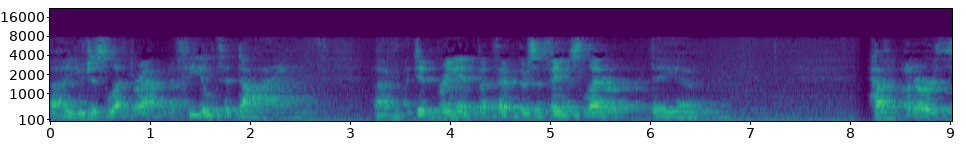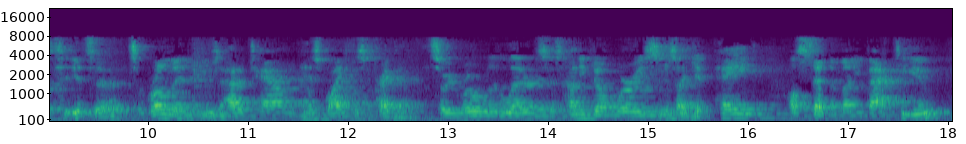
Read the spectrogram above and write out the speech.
uh, you just left her out in the field to die. Um, I didn't bring it, but there, there's a famous letter they uh, have unearthed. It's a it's a Roman who's out of town and his wife is pregnant. So he wrote a little letter and says, "Honey, don't worry. As soon as I get paid, I'll send the money back to you."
